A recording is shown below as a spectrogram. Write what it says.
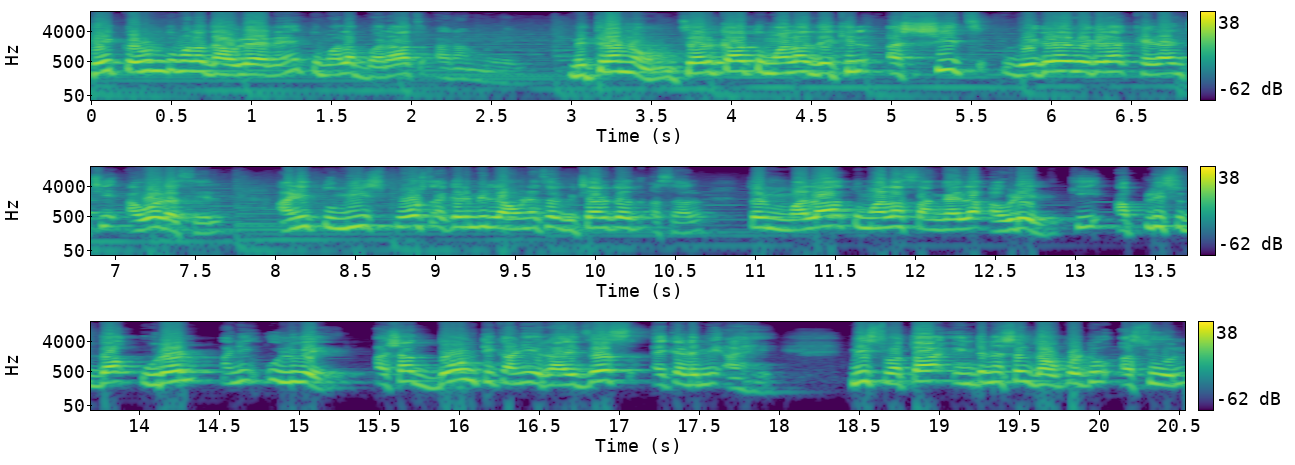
हे करून तुम्हाला धावल्याने तुम्हाला बराच आराम मिळेल. मित्रांनो जर का तुम्हाला देखील अशीच वेगळ्या वेगळ्या खेळांची आवड असेल आणि तुम्ही स्पोर्ट्स अकॅडमी लावण्याचा विचार करत असाल तर मला तुम्हाला सांगायला आवडेल की आपली सुद्धा उरण आणि उल्वे अशा दोन ठिकाणी रायझर्स अकॅडमी आहे. मी स्वतः इंटरनॅशनल धावपटू असून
